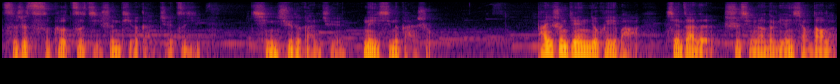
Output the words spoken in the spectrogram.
此时此刻自己身体的感觉、自己情绪的感觉、内心的感受。他一瞬间就可以把现在的事情让他联想到了，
